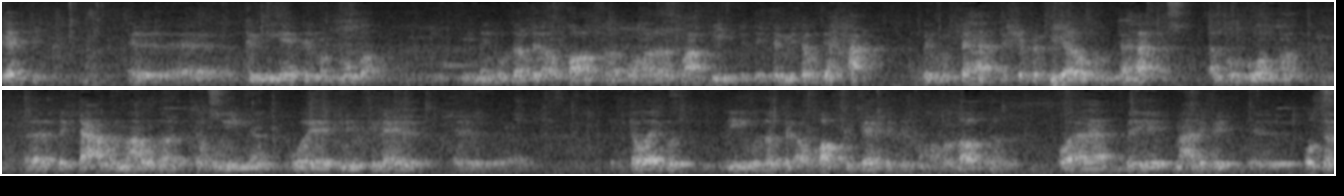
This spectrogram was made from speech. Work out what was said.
كافة الكميات المطلوبة من وزارة الأوقاف وحضراتكم عارفين بيتم توزيعها بمنتهى الشفافية ومنتهى الوضوح آه، بالتعاون مع وزارة التموين ومن خلال آه، التواجد لوزارة الأوقاف في كافة المحافظات وبمعرفه الأسر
